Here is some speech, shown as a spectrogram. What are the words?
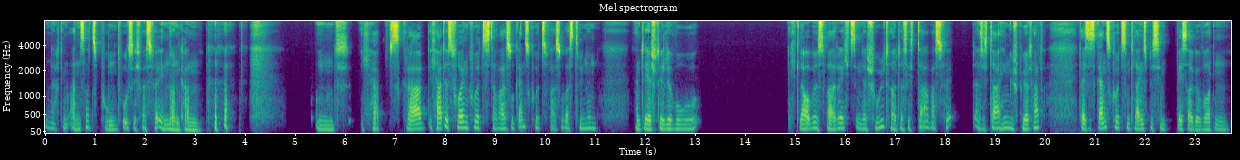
nach dem Ansatzpunkt, wo sich was verändern kann. und ich hab's gerade, ich hatte es vorhin kurz, da war so ganz kurz, war sowas drinnen an der Stelle, wo ich glaube, es war rechts in der Schulter, dass sich da was verändert als ich da hingespürt habe, da ist es ganz kurz ein kleines bisschen besser geworden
